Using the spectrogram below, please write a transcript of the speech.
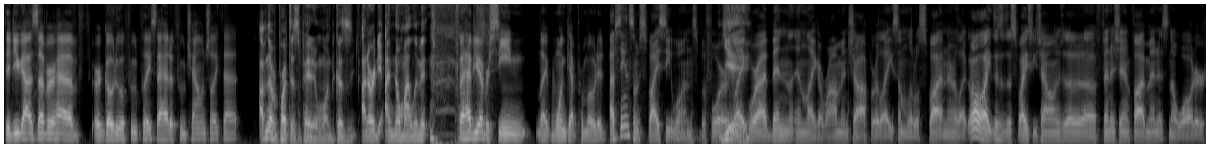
Did you guys ever have or go to a food place that had a food challenge like that? I've never participated in one because I already I know my limit. But have you ever seen like one get promoted? I've seen some spicy ones before, Yeah. like where I've been in like a ramen shop or like some little spot, and they're like, "Oh, like this is a spicy challenge. Da, da, da. Finish it in five minutes, no water."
